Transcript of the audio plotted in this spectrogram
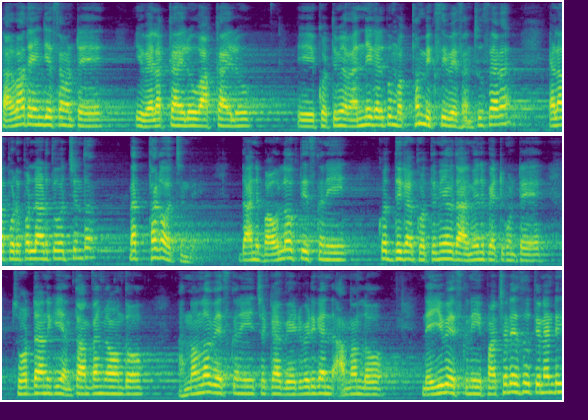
తర్వాత ఏం చేసామంటే ఈ వెలక్కాయలు వాక్కాయలు ఈ కొత్తిమీర అవన్నీ కలిపి మొత్తం మిక్సీ వేసాను చూసావా? ఎలా పొడి వచ్చిందో? మెత్తగా వచ్చింది. దాన్ని బౌల్లోకి తీసుకుని కొద్దిగా కొత్తిమీర దాని మీద పెట్టుకుంటే చూడడానికి ఎంత అందంగా ఉందో. అన్నంలో వేసుకుని చక్కగా వేడివేడిగా అన్నంలో నెయ్యి వేసుకుని పచ్చడేసు తినండి.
